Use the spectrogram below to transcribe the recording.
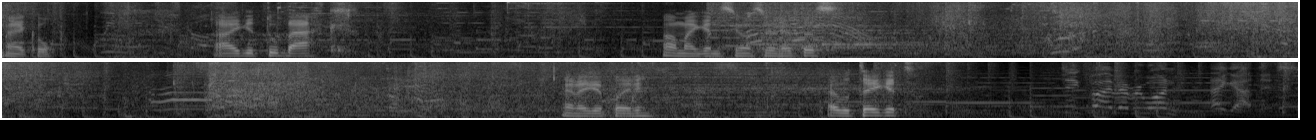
Alright, cool. I get two back. Oh my goodness, he wants to hit this. And I get plating. I will take it. Take five, everyone. I got this.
